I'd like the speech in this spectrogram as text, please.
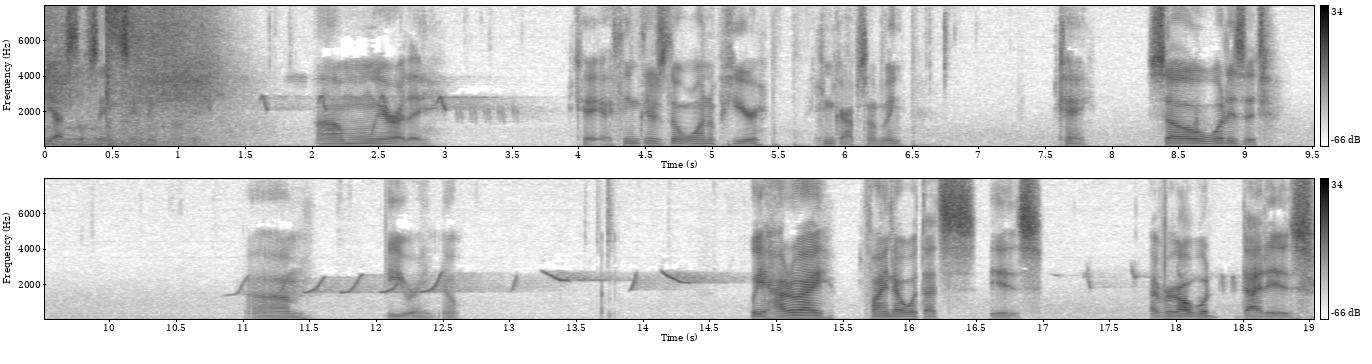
Yeah, still saying the same thing. Okay. Um, where are they? Okay, I think there's the one up here. I can grab something. Okay, so what is it? Um, B, right? No. Wait, how do I find out what that is? I forgot what that is.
